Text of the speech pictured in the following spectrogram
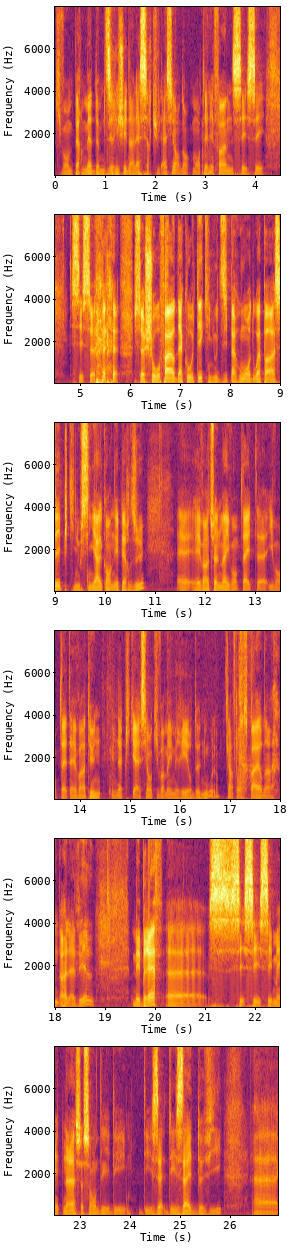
qui vont me permettre de me diriger dans la circulation. Donc, mon mm-hmm. téléphone, c'est c'est ce, ce chauffeur d'à côté qui nous dit par où on doit passer puis qui nous signale qu'on est perdu. Éventuellement, ils vont peut-être euh, ils vont peut-être inventer une, une, application qui va même rire de nous quand on se perd dans, dans, la ville. Mais bref, euh, c'est maintenant, ce sont des, des, des, des aides de vie euh,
